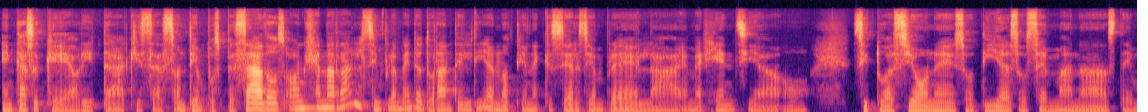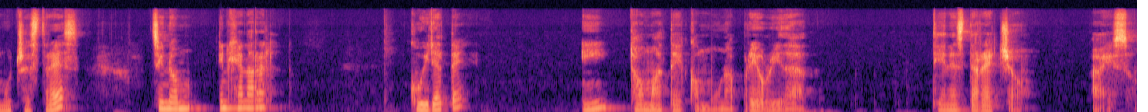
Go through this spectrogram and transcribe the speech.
en caso que ahorita quizás son tiempos pesados o en general simplemente durante el día no tiene que ser siempre la emergencia o situaciones o días o semanas de mucho estrés sino en general. Cuídate y tómate como una prioridad. Tienes derecho a eso.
